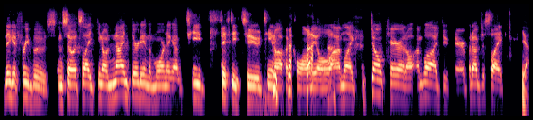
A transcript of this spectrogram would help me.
they get free booze, and so it's like you know nine thirty in the morning. I'm T fifty two teeing off at Colonial. I'm like don't care at all. I'm well, I do care, but I'm just like Yeah.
